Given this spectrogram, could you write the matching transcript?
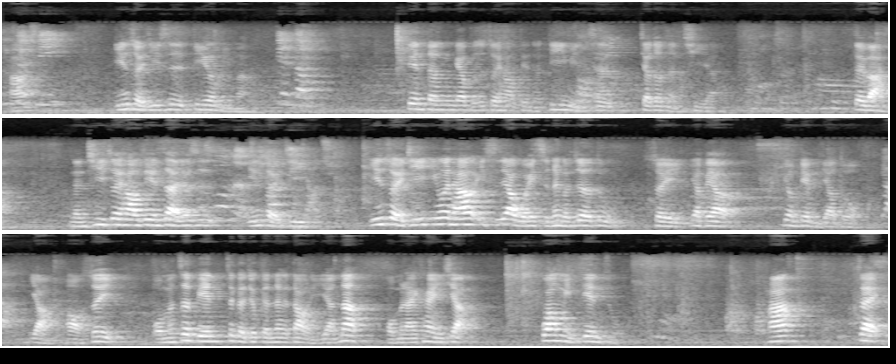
饮水机。饮水机是第二名嘛？电灯。电灯应该不是最耗电的，第一名是叫做冷气啊，对吧？冷气最耗电，再就是饮水机。饮水机因为它一直要维持那个热度，所以要不要用电比较多？要。要哦，所以我们这边这个就跟那个道理一样。那我们来看一下光敏电阻，它在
